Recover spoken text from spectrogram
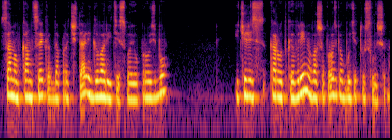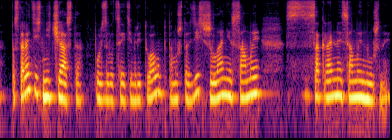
В самом конце, когда прочитали, говорите свою просьбу – и через короткое время ваша просьба будет услышана. Постарайтесь не часто пользоваться этим ритуалом, потому что здесь желания самые сакральные, самые нужные.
